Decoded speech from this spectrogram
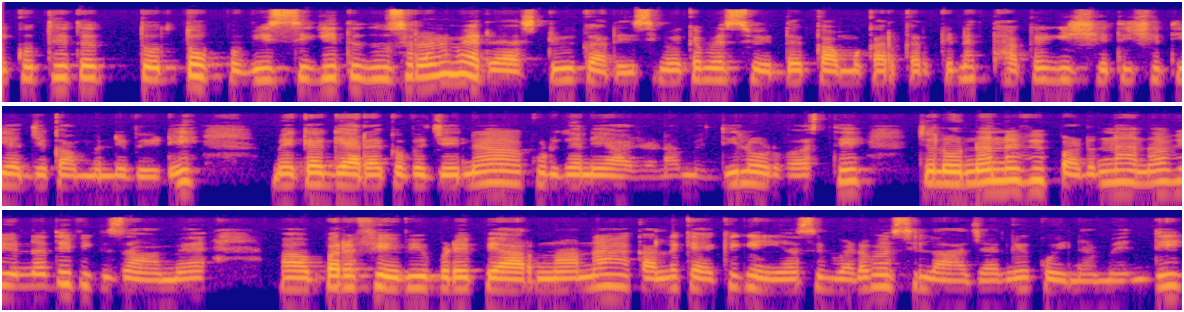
ਇੱਕ ਉੱਥੇ ਤੇ ਧੁੱਪ ਵੀ ਸੀਗੀ ਤੇ ਦੂਸਰਾ ਨਾ ਮੈਂ ਰੈਸਟ ਵੀ ਕਰ ਰਹੀ ਸੀ। ਮੈਂ ਕਿਹਾ ਮੈਂ ਸਵੇਰ ਦਾ ਕੰਮ ਕਰ ਕਰਕੇ ਨਾ ਥੱਕ ਗਈ ਛੇਤੀ ਛੇਤੀ ਅੱਜ ਕੰਮ ਨਿਬੇੜੇ। ਮੈਂ ਕਿਹਾ 11 ਵਜੇ ਨਾ ਕੁੜੀਆਂ ਨੇ ਆ ਜਾਣਾ ਮਹਿੰਦੀ ਲਾਉਣ ਵਾਸਤੇ। ਚਲੋ ਉਹਨਾਂ ਨੇ ਵੀ ਪੜ੍ਹਨਾ ਨਾ ਵੀ ਉਹਨਾਂ ਦੇ ਵੀ ਐਗਜ਼ਾਮ ਹੈ। ਪਰ ਫੇਰ ਵੀ ਬੜੇ ਪਿਆਰ ਨਾਲ ਨਾ ਕੱਲ ਕਹਿ ਕੇ ਗਈਆਂ ਸੀ, ਮੈਡਮ, ਅਸੀਂ ਲਾ ਜਾਾਂਗੇ, ਕੋਈ ਨਾ ਮਹਿੰਦੀ।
